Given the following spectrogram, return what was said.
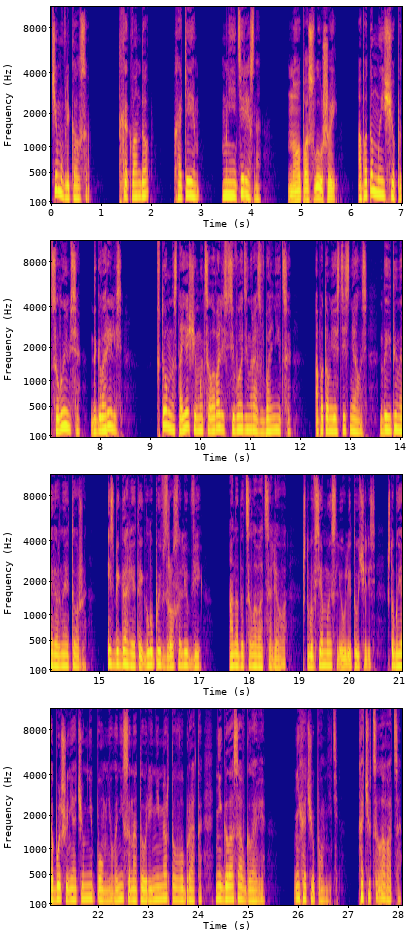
Чем увлекался? Тхэквондо? Хоккеем? Мне интересно». «Но послушай...» «А потом мы еще поцелуемся? Договорились?» В том настоящем мы целовались всего один раз в больнице. А потом я стеснялась, да и ты, наверное, тоже. Избегали этой глупой взрослой любви. А надо целоваться, Лева, чтобы все мысли улетучились, чтобы я больше ни о чем не помнила, ни санаторий, ни мертвого брата, ни голоса в голове. Не хочу помнить. Хочу целоваться,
